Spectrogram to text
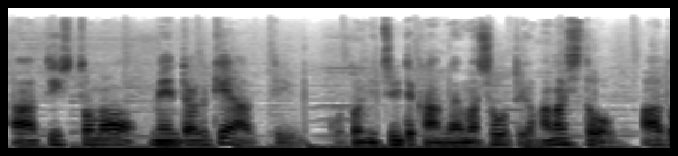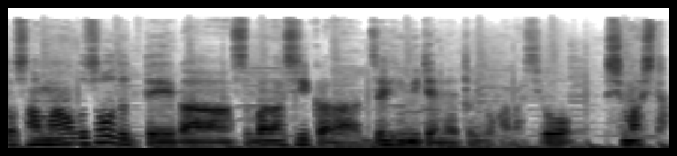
アーティストのメンタルケアっていうことについて考えましょうという話と、あとサマーオブソウルって映画素晴らしいからぜひ見てねというお話をしました。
